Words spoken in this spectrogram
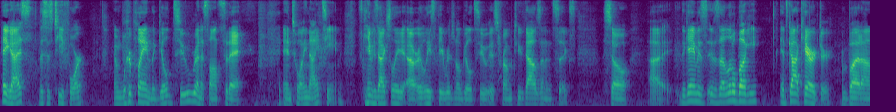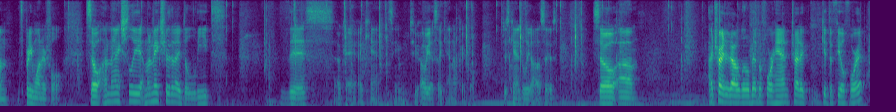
Hey guys, this is T4, and we're playing the Guild 2 Renaissance today in 2019. This game is actually, uh, or at least the original Guild 2 is from 2006. So uh, the game is, is a little buggy. It's got character, but um, it's pretty wonderful. So I'm actually, I'm going to make sure that I delete this. Okay, I can't seem to, oh yes I can, okay cool. Just can't delete autosaves. So um, I tried it out a little bit beforehand, try to get the feel for it.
